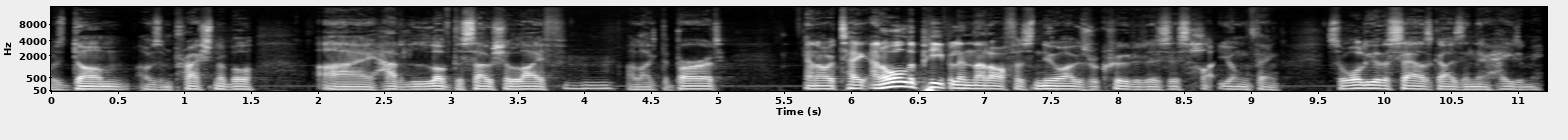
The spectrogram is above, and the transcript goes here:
I was dumb, I was impressionable. I had loved the social life. Mm-hmm. I liked the bird, and I would take. And all the people in that office knew I was recruited as this hot young thing. So all the other sales guys in there hated me.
